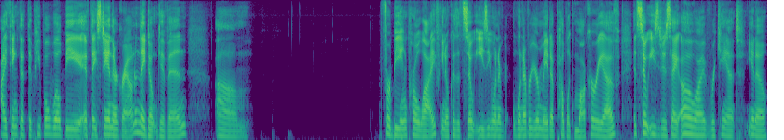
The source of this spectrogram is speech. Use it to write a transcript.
I think that the people will be if they stand their ground and they don't give in um for being pro-life, you know, because it's so easy whenever whenever you're made a public mockery of, it's so easy to say, "Oh, I recant," you know.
